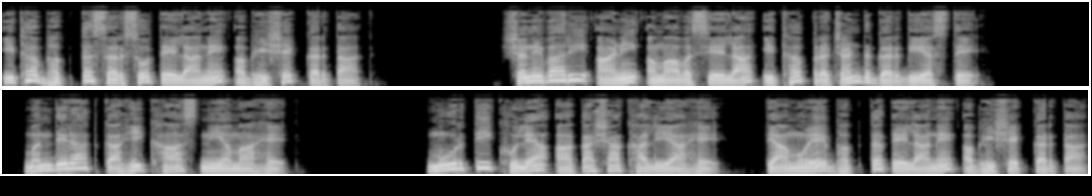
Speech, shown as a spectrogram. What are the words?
इथं भक्त सरसो तेलाने अभिषेक करतात. शनिवारी आणि अमावस्येला इथं प्रचंड गर्दी असते. मंदिरात काही खास नियम आहे. मूर्ती खुल्या आकाशाखाली आहे त्यामुळे भक्त तेलाने अभिषेक करतात.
